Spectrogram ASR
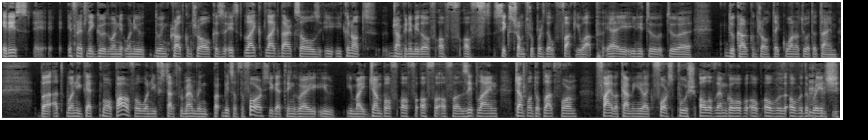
it is uh, infinitely good when when you're doing crowd control because it's like like Dark Souls. You, you cannot jump in the middle of, of, of six stormtroopers; they'll fuck you up. Yeah, you, you need to to uh, do crowd control. Take one or two at a time. But at, when you get more powerful, when you start remembering p- bits of the force, you get things where you, you might jump off off off, off a zip line, jump onto a platform, five are coming, you like force push, all of them go over, over, over the over the bridge,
